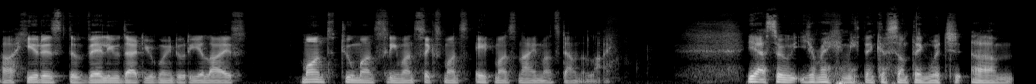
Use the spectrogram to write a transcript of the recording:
uh, here is the value that you're going to realize month, two months, three months, six months, eight months, nine months down the line. Yeah, so you're making me think of something which um,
